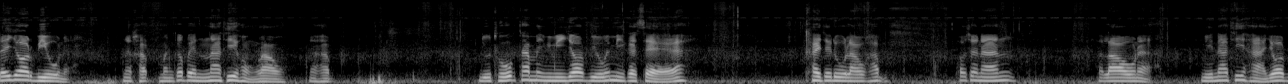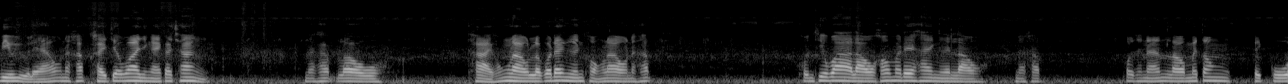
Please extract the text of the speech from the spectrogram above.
ได้ยอดวิวเนี่ยนะครับมันก็เป็นหน้าที่ของเรานะครับ YouTube ถ้าไม่มียอดวิวไม่มีกระแส ใครจะดูเราครับ เพราะฉะนั้นเราเนี่ยมีหน้าที่หายอดวิวอยู่แล้วนะครับ ใครจะว่ายังไงก็ช่างนะครับ เรา ถ่ายของเราเราก็ได้เงินของเรานะครับ คนที่ว่าเราเขาไม่ได้ให้เงินเรานะครับ เพราะฉะนั้นเราไม่ต้องไปกลัว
